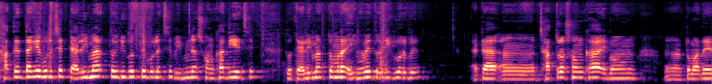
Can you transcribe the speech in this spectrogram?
ছাতের দাগে বলেছে ট্যালিমার্ক তৈরি করতে বলেছে, বিভিন্ন সংখ্যা দিয়েছে। তো ট্যালিমার্ক তোমরা এইভাবে তৈরি করবে। একটা ছাত্র সংখ্যা এবং তোমাদের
